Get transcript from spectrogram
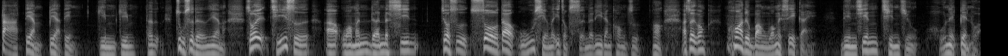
大点变定。金金，他注视的人这样嘛，所以其实啊，我们人的心就是受到无形的一种神的力量控制啊啊，所以讲看到茫茫的世界，人生亲像云的变化。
